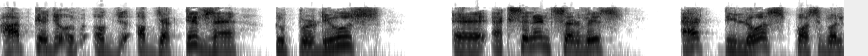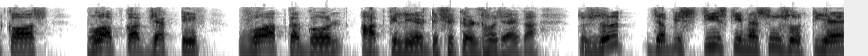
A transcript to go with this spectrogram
آپ کے جو آبجیکٹوز ہیں to produce excellent service at the lowest possible cost وہ آپ کا آبجیکٹو وہ آپ کا گول آپ کے لیے ڈیفیکلٹ ہو جائے گا۔ تو ضرورت جب اس چیز کی محسوس ہوتی ہے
